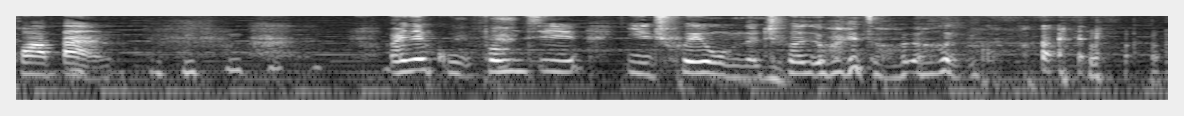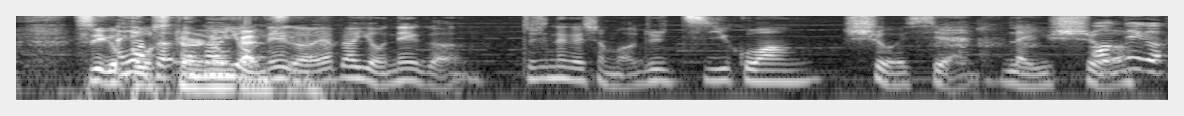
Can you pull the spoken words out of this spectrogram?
花瓣，而且鼓风机一吹，我们的车就会走得很快。是一个哎要不要 booster 要不要那有那个？要不要有那个？就是那个什么？就是激光射线、镭射。哦，那个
